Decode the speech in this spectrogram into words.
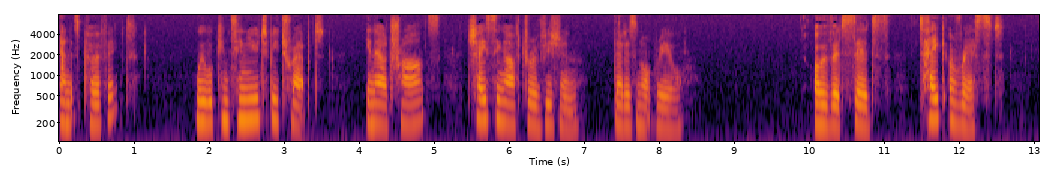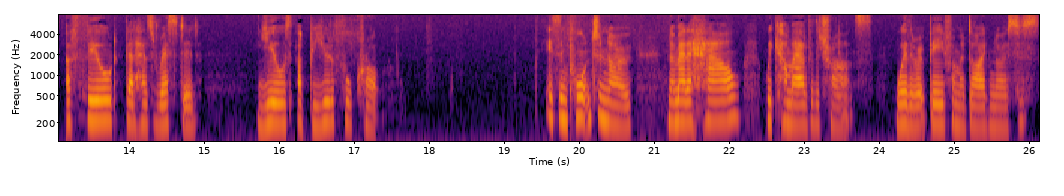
and it's perfect, we will continue to be trapped in our trance, chasing after a vision that is not real. Ovid says, Take a rest. A field that has rested yields a beautiful crop. It's important to know no matter how we come out of the trance, whether it be from a diagnosis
